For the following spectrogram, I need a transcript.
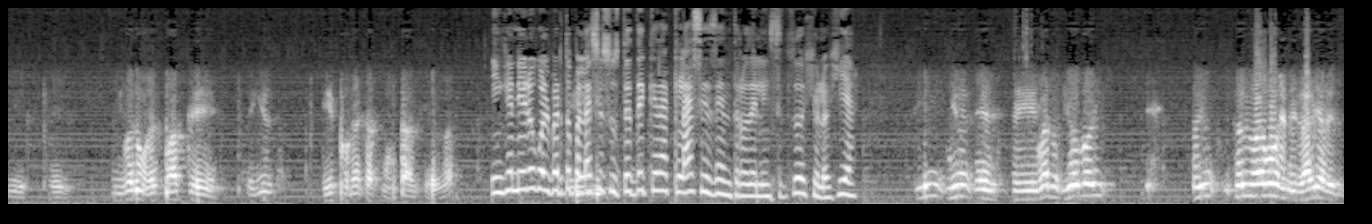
Y, este, y bueno, es más que seguir, seguir con esa constancia, ¿verdad? Ingeniero Gualberto Palacios, ¿usted de qué da clases dentro del Instituto de Geología? Sí, miren, este, bueno, yo doy soy, soy nuevo en el área del,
